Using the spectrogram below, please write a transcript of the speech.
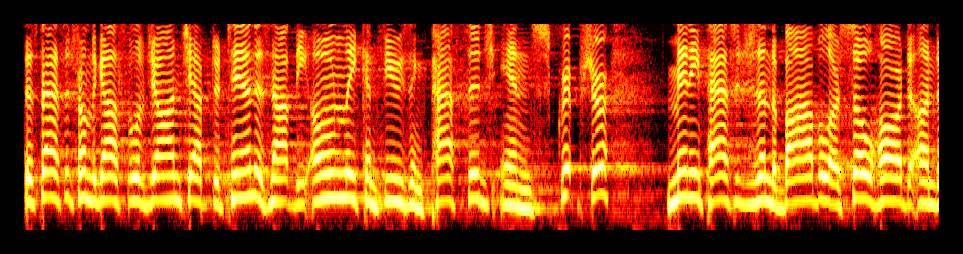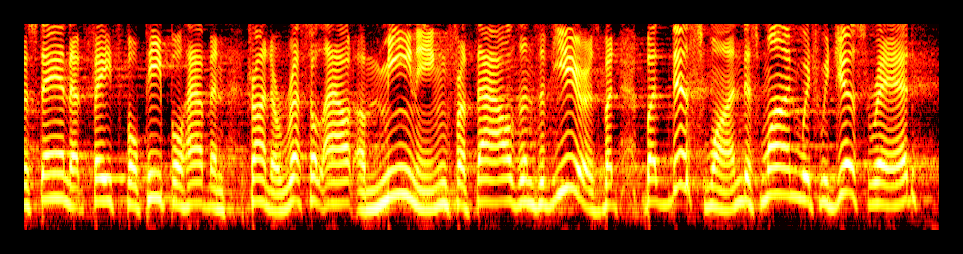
This passage from the Gospel of John, chapter 10, is not the only confusing passage in Scripture. Many passages in the Bible are so hard to understand that faithful people have been trying to wrestle out a meaning for thousands of years. But, but this one, this one which we just read,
